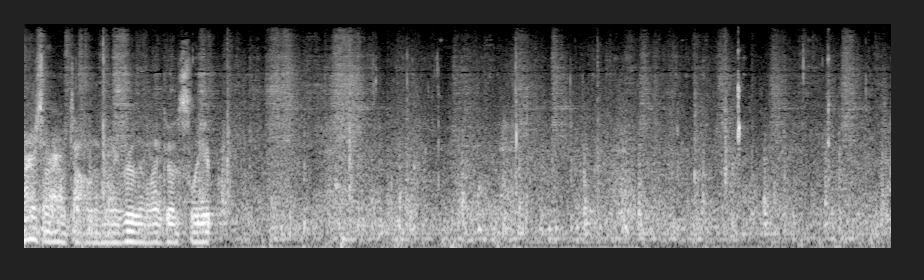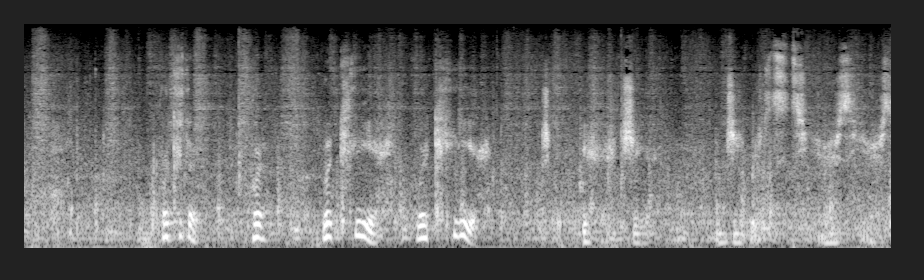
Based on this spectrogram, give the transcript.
Where's our hotel room? I really want to go to sleep. We're clear. We're, we're clear. We're clear. Cheers, cheers. Cheers, cheers.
